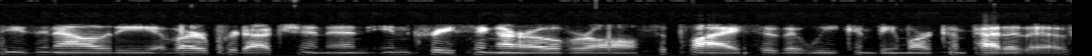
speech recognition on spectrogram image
seasonality of our production and increasing our overall supply so that we can be more competitive.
